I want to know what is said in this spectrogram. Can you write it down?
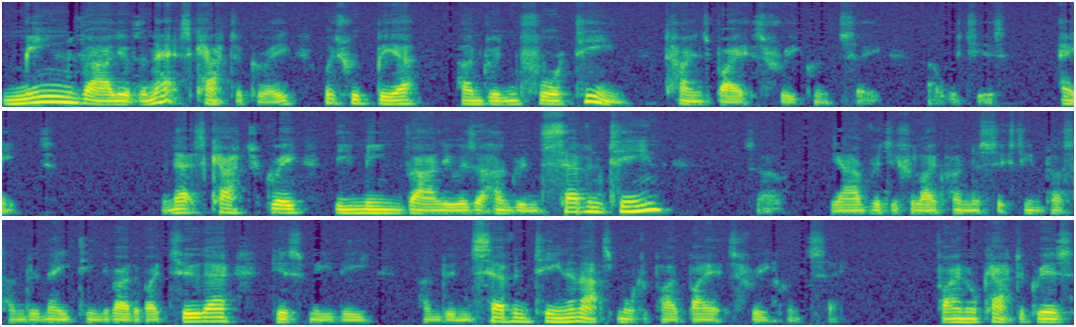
mean value of the next category, which would be 114 times by its frequency, uh, which is 8. The next category, the mean value is 117. So the average, if you like, 116 plus 118 divided by 2 there gives me the 117, and that's multiplied by its frequency. Final category is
